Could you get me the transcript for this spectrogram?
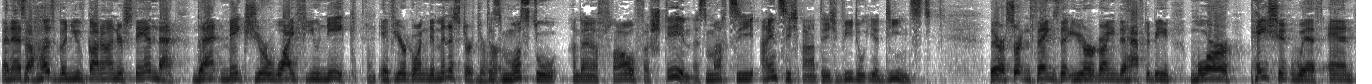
And as a husband, you've got to understand that. That makes your wife unique if you're going to minister to her. Das musst du an deiner Frau verstehen. Es macht sie einzigartig, wie du ihr dienst. There are certain things that you're going to have to be more patient with and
